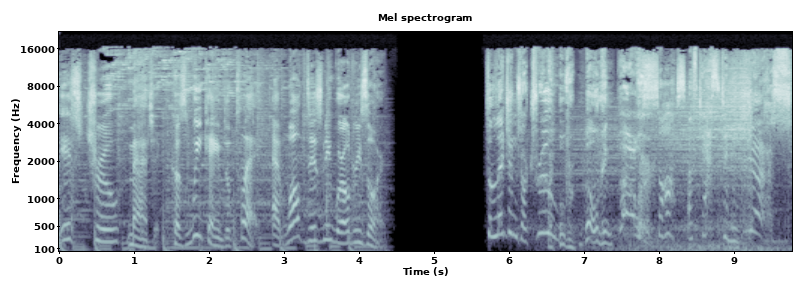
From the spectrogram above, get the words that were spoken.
it's true magic, because we came to play at Walt Disney World Resort. The legends are true. Overwhelming power! The sauce of destiny. Yes!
